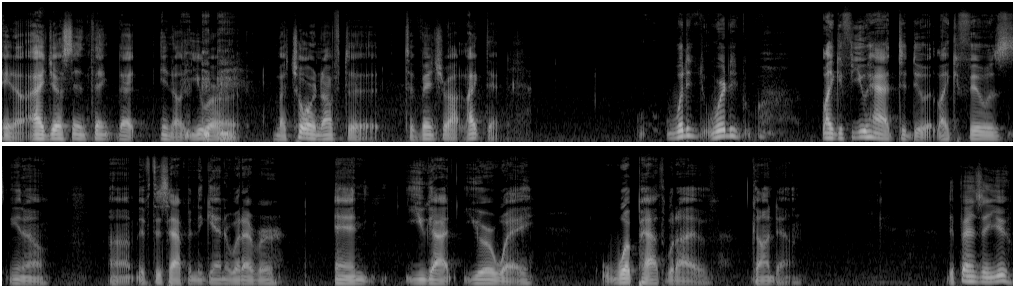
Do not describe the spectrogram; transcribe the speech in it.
You know, I just didn't think that, you know, you were mature enough to, to venture out like that. what did, where did, like, if you had to do it, like, if it was, you know, um, if this happened again or whatever, and you got your way, what path would I have gone down? Depends on you.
